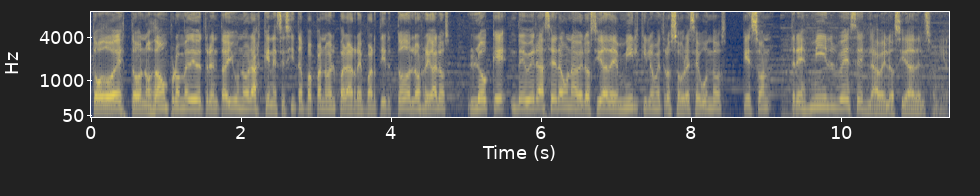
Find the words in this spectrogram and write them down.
todo esto nos da un promedio de 31 horas que necesita Papá Noel para repartir todos los regalos, lo que deberá ser a una velocidad de 1000 km sobre segundos, que son 3000 veces la velocidad del sonido.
